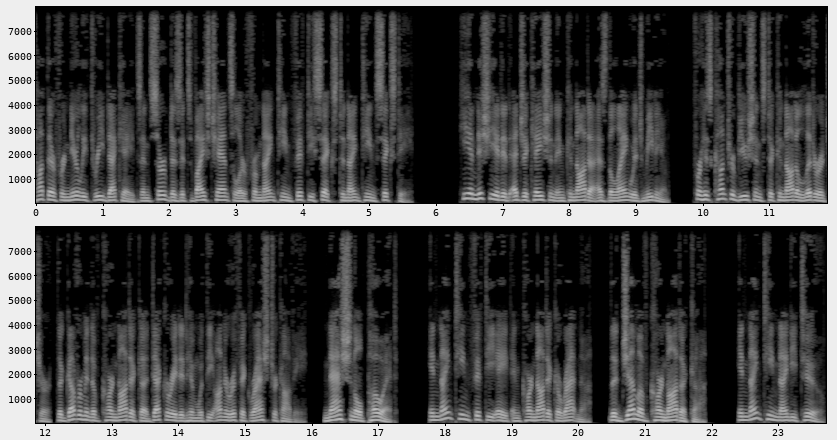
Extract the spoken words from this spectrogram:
taught there for nearly three decades and served as its vice-chancellor from 1956 to 1960. He initiated education in Kannada as the language medium. For his contributions to Kannada literature, the government of Karnataka decorated him with the honorific Rashtrakavi national poet", in 1958 and Karnataka Ratna the Gem of Karnataka, in 1992.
